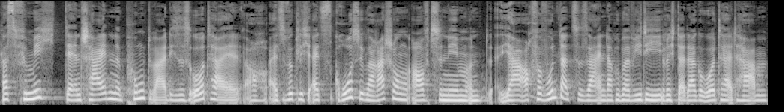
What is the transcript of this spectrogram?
Was für mich der entscheidende Punkt war, dieses Urteil auch als wirklich als große Überraschung aufzunehmen und ja auch verwundert zu sein darüber, wie die Richter da geurteilt haben,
